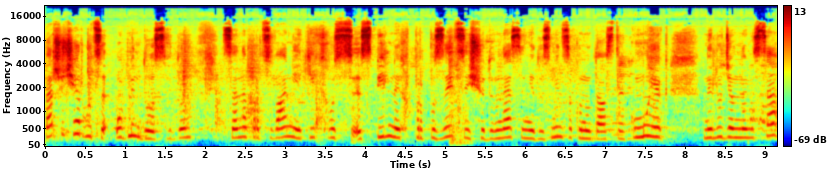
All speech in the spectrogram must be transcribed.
Першу чергу це обмін досвідом, це напрацювання якихось спільних пропозицій щодо внесення до змін законодавства. Кому як не людям на місцях,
